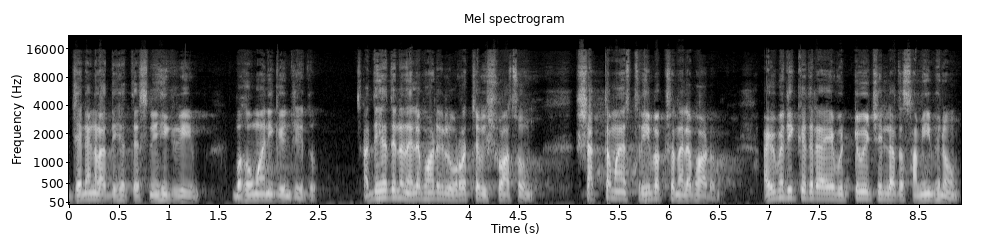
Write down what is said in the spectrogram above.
ജനങ്ങൾ അദ്ദേഹത്തെ സ്നേഹിക്കുകയും ബഹുമാനിക്കുകയും ചെയ്തു. അദ്ദേഹത്തിന്റെ നിലപാടുകൾ ഉറച്ച വിശ്വാസവും ശക്തമായ സ്ത്രീപക്ഷ നിലപാടും അഴിമതിക്കെതിരായ വിട്ടുവീഴ്ചയില്ലാത്ത സമീപനവും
